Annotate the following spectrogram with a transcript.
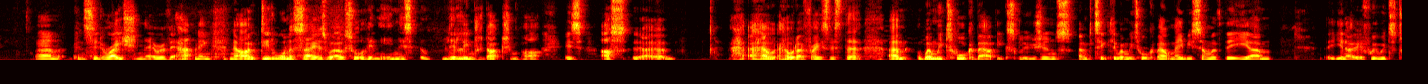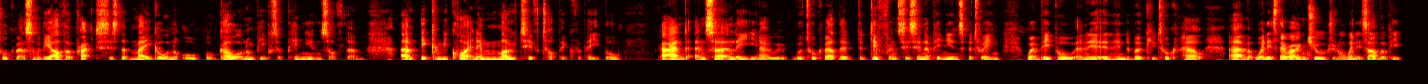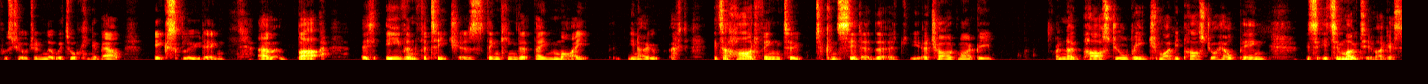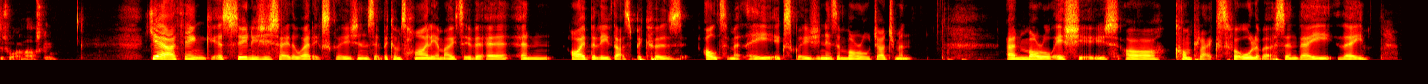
um, consideration there of it happening. Now, I did want to say as well, sort of in in this little introduction part, is us. Uh, how how would I phrase this? That um, when we talk about exclusions, and particularly when we talk about maybe some of the um, you know, if we were to talk about some of the other practices that may go on or, or go on and people's opinions of them, um, it can be quite an emotive topic for people. And and certainly, you know, we'll talk about the, the differences in opinions between when people, and in, the book, you talk about um, when it's their own children or when it's other people's children that we're talking about excluding. Um, but even for teachers thinking that they might, you know, it's a hard thing to to consider that a, a child might be I don't know past your reach, might be past your helping. It's it's emotive, I guess, is what I'm asking. Yeah, I think as soon as you say the word exclusions, it becomes highly emotive. Uh, and I believe that's because ultimately exclusion is a moral judgment. And moral issues are complex for all of us and they they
